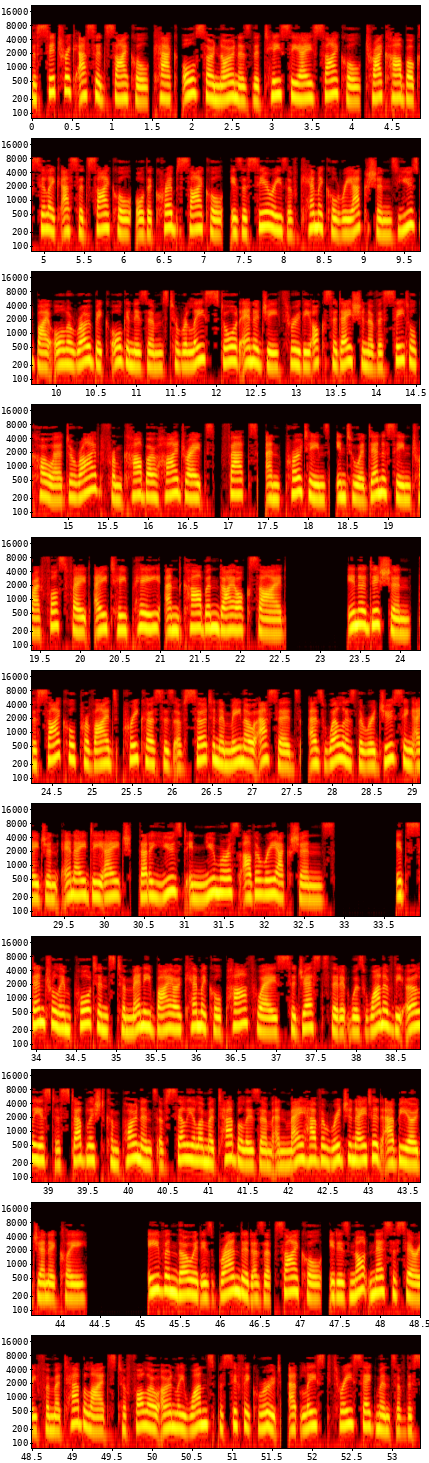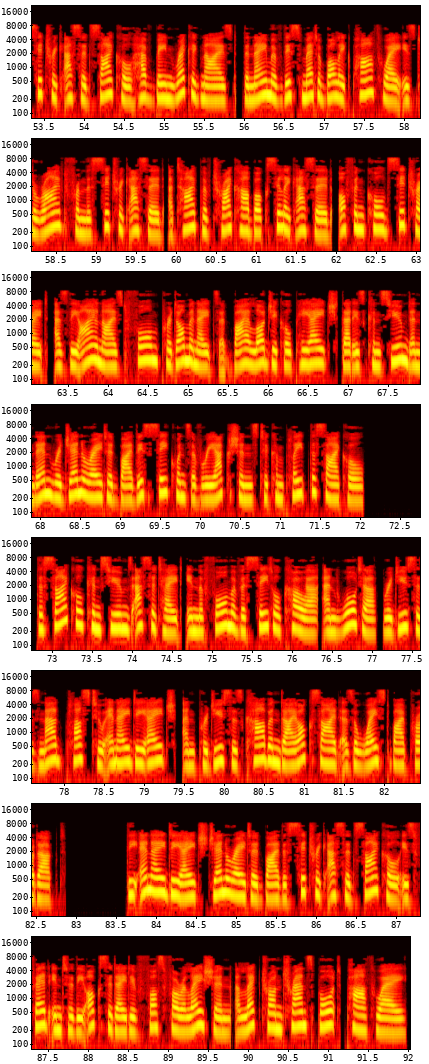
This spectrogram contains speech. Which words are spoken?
The citric acid cycle CAC, also known as the TCA cycle tricarboxylic acid cycle or the Krebs cycle, is a series of chemical reactions used by all aerobic organisms to release stored energy through the oxidation of acetyl-CoA derived from carbohydrates, fats, and proteins, into adenosine triphosphate ATP and carbon dioxide. In addition, the cycle provides precursors of certain amino acids, as well as the reducing agent NADH, that are used in numerous other reactions. Its central importance to many biochemical pathways suggests that it was one of the earliest established components of cellular metabolism and may have originated abiogenically. Even though it is branded as a cycle, it is not necessary for metabolites to follow only one specific route. At least three segments of the citric acid cycle have been recognized. The name of this metabolic pathway is derived from the citric acid, a type of tricarboxylic acid, often called citrate, as the ionized form predominates at biological pH that is consumed and then regenerated by this sequence of reactions to complete the cycle. The cycle consumes acetate in the form of acetyl-CoA and water, reduces NAD plus to NADH, and produces carbon dioxide as a waste byproduct. The NADH generated by the citric acid cycle is fed into the oxidative phosphorylation electron transport pathway.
